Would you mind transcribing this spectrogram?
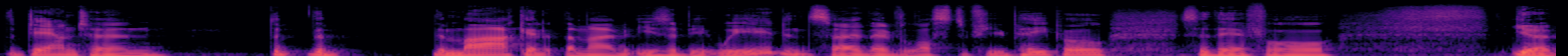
the downturn, the the the market at the moment is a bit weird, and so they've lost a few people. So therefore, you know,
